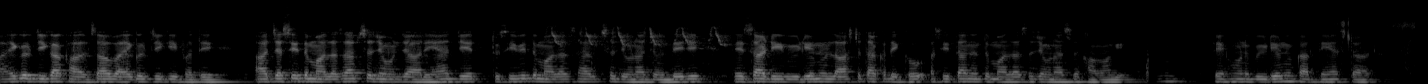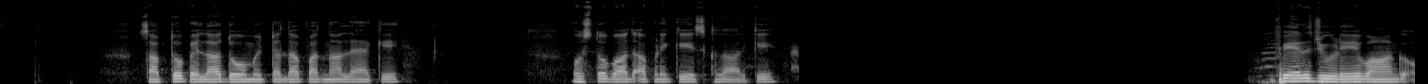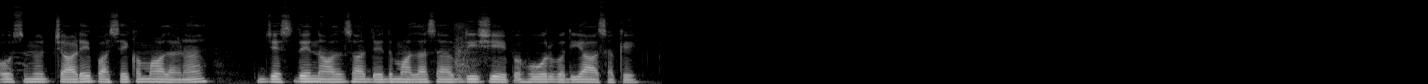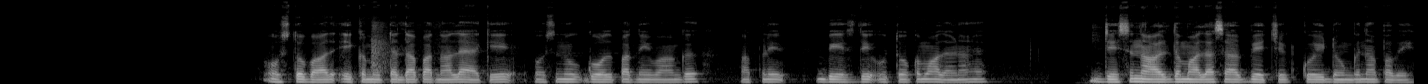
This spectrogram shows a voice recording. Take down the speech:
ਵਾਹਿਗੁਰੂ ਜੀ ਕਾ ਖਾਲਸਾ, ਵਾਹਿਗੁਰੂ ਜੀ ਕੀ ਫਤਿਹ। ਅੱਜ ਅਸੀਂ ਦਮਾਲਾ ਸਾਹਿਬ ਸਜਾਉਣ ਜਾ ਰਹੇ ਹਾਂ। ਜੇ ਤੁਸੀਂ ਵੀ ਦਮਾਲਾ ਸਾਹਿਬ ਸਜਾਉਣਾ ਚਾਹੁੰਦੇ ਜੀ, ਤੇ ਸਾਡੀ ਵੀਡੀਓ ਨੂੰ ਲਾਸਟ ਤੱਕ ਦੇਖੋ। ਅਸੀਂ ਤੁਹਾਨੂੰ ਦਮਾਲਾ ਸਜਾਉਣਾ ਸਿਖਾਵਾਂਗੇ। ਤੇ ਹੁਣ ਵੀਡੀਓ ਨੂੰ ਕਰਦੇ ਹਾਂ ਸਟਾਰਟ ਸਭ ਤੋਂ ਪਹਿਲਾਂ 2 ਮੀਟਰ ਦਾ ਪਰਨਾ ਲੈ ਕੇ, ਉਸ ਤੋਂ ਬਾਅਦ ਆਪਣੇ ਕੇਸ ਖਿਲਾਰ ਕੇ ਫਿਰ ਜੂੜੇ ਵਾਂਗ ਉਸ ਨੂੰ ਚਾਰੇ ਪਾਸੇ ਘੁੰਮਾ ਲੈਣਾ, ਜਿਸ ਦੇ ਨਾਲ ਸਾਡੇ ਦਮਾਲਾ ਸਾਹਿਬ ਦੀ ਸ਼ੇਪ ਹੋਰ ਵਧੀਆ ਆ ਸਕੇ। ਉਸ ਤੋਂ ਬਾਅਦ 1 ਮੀਟਰ ਦਾ ਪਰਨਾ ਲੈ ਕੇ ਉਸ ਨੂੰ ਗੋਲ ਪਰਨੇ ਵਾਂਗ ਆਪਣੇ ਬੇਸ ਦੇ ਉੱਤੋਂ ਘੁਮਾ ਲੈਣਾ ਹੈ, ਜਿਸ ਨਾਲ ਦਮਾਲਾ ਸਾਹਿਬ ਵਿੱਚ ਕੋਈ ਡੁੰਗ ਨਾ ਪਵੇ।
